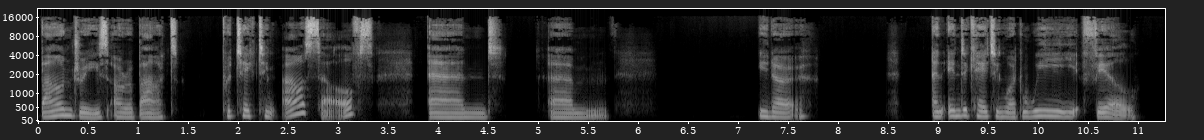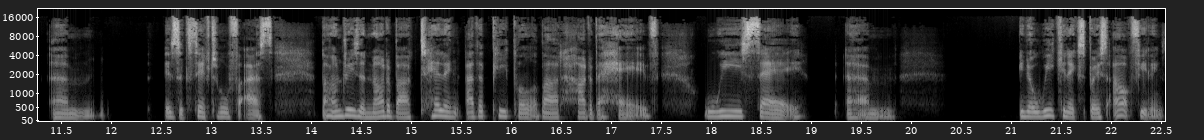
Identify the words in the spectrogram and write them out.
boundaries are about protecting ourselves and um, you know, and indicating what we feel um, is acceptable for us. Boundaries are not about telling other people about how to behave. We say, um, you know, we can express our feelings.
